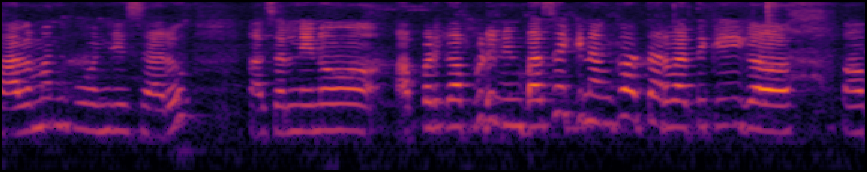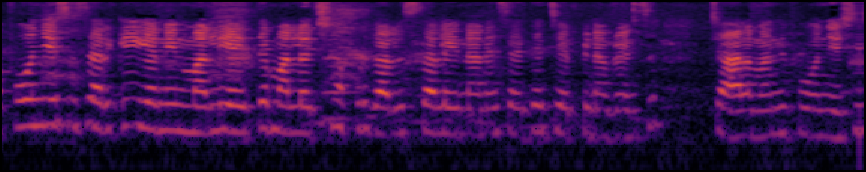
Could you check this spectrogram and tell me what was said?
చాలామంది ఫోన్ చేశారు. అసలు నేను అప్పటికప్పుడు నేను బస్ ఎక్కినాక తర్వాతకి ఇక ఫోన్ చేసేసరికి ఇక నేను మళ్ళీ అయితే మళ్ళీ వచ్చినప్పుడు కలుస్తాలేను అనేసి అయితే చెప్పిన ఫ్రెండ్స్. చాలామంది ఫోన్ చేసి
